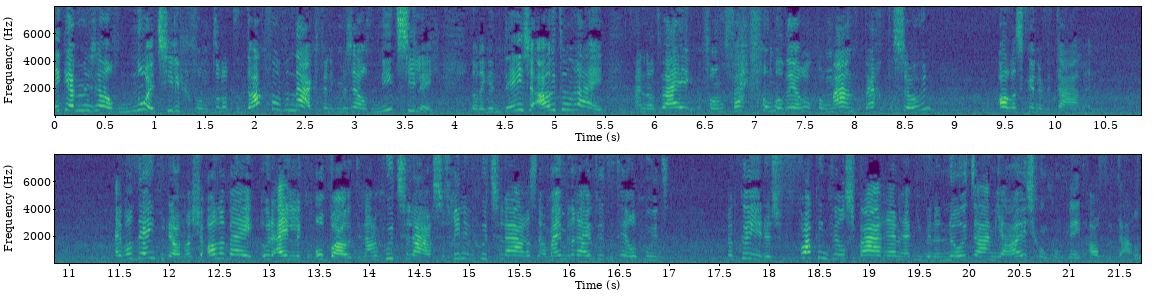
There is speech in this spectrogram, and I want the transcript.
Ik heb mezelf nooit zielig gevonden. Tot op de dag van vandaag vind ik mezelf niet zielig. Dat ik in deze auto rijd. En dat wij van 500 euro per maand per persoon alles kunnen betalen. En wat denk je dan als je allebei uiteindelijk opbouwt naar een goed salaris? Een vrienden een goed salaris. Nou, mijn bedrijf doet het heel goed. Dan kun je dus fucking veel sparen en heb je binnen no time je huis gewoon compleet afbetaald.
